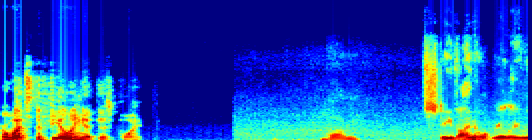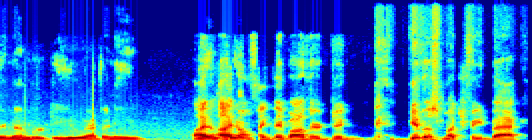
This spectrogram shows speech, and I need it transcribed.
or what's the feeling at this point? um, Steve, I don't really remember. Do you have any? I, I don't think they bothered to give us much feedback.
